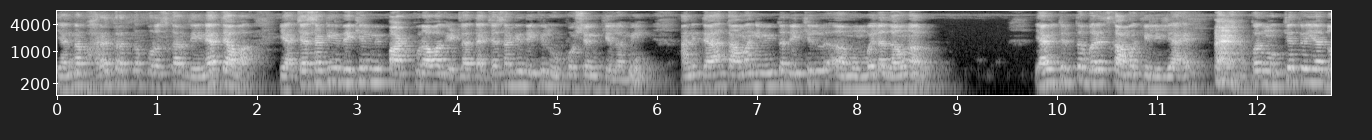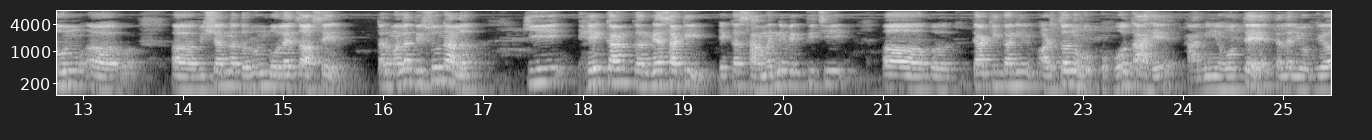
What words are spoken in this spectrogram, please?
यांना भारतरत्न पुरस्कार देण्यात यावा याच्यासाठी देखील मी पाठपुरावा घेतला. त्याच्यासाठी देखील उपोषण केलं मी आणि त्या कामानिमित्त देखील मुंबईला जाऊन आलो. या व्यतिरिक्त बरेच कामं केलेली आहेत. पण मुख्यत्वे या दोन विषयांना धरून बोलायचं असेल तर मला दिसून आलं की हे काम करण्यासाठी एका सामान्य व्यक्तीची त्या ठिकाणी अडचण हो- होत आहे. आणि होते त्याला योग्य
